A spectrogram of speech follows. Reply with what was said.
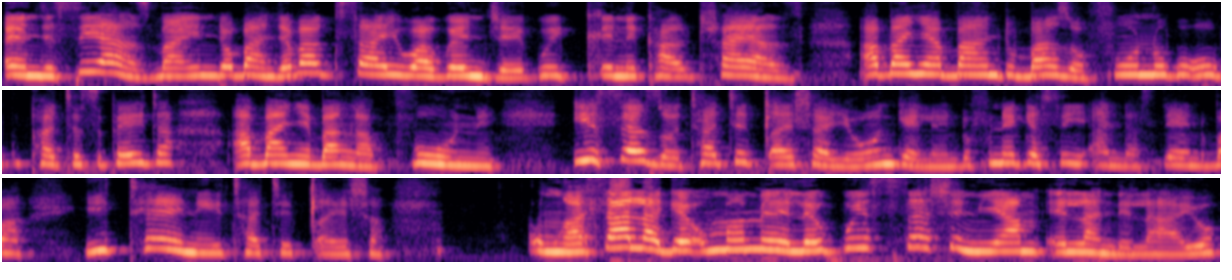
And siyazi uba into yoba njengoba kusayiwa kwenje kwii-clinical trials abanye abantu bazofuna ukuparticipata abanye bangafuni. Isezothatha ixesha yonke le nto funeke siyi-understand uba itheni ithatha ixesha. Ungahlala ke umamele kwi-session yam elandelayo.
